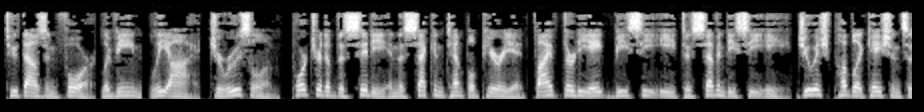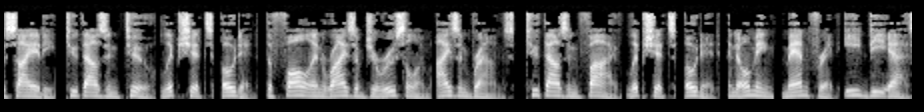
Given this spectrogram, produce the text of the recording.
2004 Levine, Lee I., Jerusalem, Portrait of the City in the Second Temple Period 538 BCE to 70 CE Jewish Publication Society, 2002 Lipschits, Oded, The Fall and Rise of Jerusalem Eisenbrauns, 2005 Lipschits, Oded, and Oeming, Manfred eds,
